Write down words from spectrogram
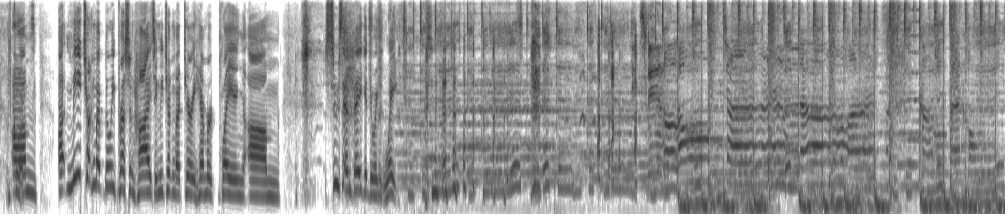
Of course. Um, uh, me talking about Billy Preston highs and me talking about Terri Hemmert playing um, Suzanne Vega doing wait. It's been a long time now. I'm coming back home.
